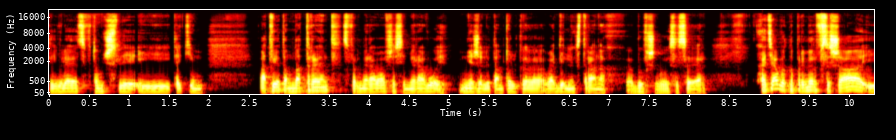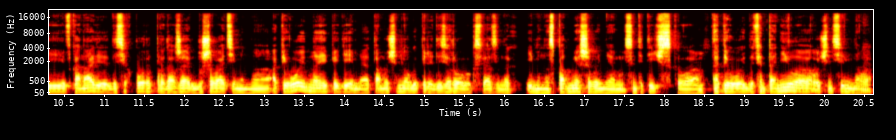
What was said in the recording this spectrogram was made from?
является в том числе и таким ответом на тренд, сформировавшийся мировой, нежели там только в отдельных странах бывшего СССР. Хотя вот, например, в США и в Канаде до сих пор продолжает бушевать именно опиоидная эпидемия. Там очень много передозировок, связанных именно с подмешиванием синтетического опиоида фентанила, очень сильного,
